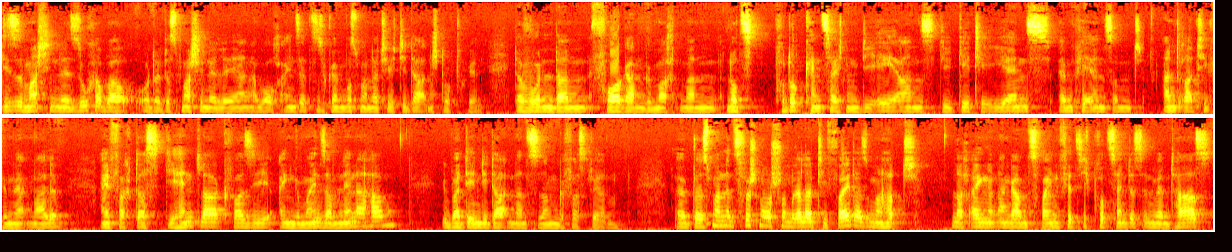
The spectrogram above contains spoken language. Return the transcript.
diese maschinelle Suche aber oder das maschinelle Lernen aber auch einsetzen zu können, muss man natürlich die Daten strukturieren. Da wurden dann Vorgaben gemacht. Man nutzt Produktkennzeichnungen, die EANs, die GTINs, MPNs und andere Artikelmerkmale Einfach, dass die Händler quasi einen gemeinsamen Nenner haben, über den die Daten dann zusammengefasst werden. Äh, da ist man inzwischen auch schon relativ weit. Also man hat nach eigenen Angaben 42 Prozent des Inventars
